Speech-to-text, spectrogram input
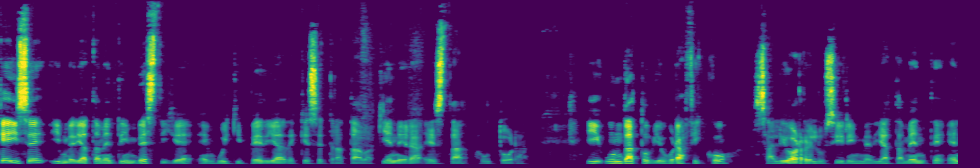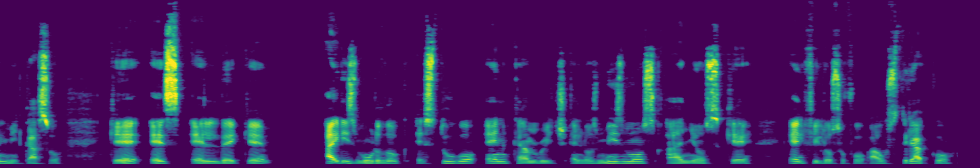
¿qué hice? Inmediatamente investigué en Wikipedia de qué se trataba, quién era esta autora. Y un dato biográfico salió a relucir inmediatamente en mi caso, que es el de que Iris Murdoch estuvo en Cambridge en los mismos años que el filósofo austriaco,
